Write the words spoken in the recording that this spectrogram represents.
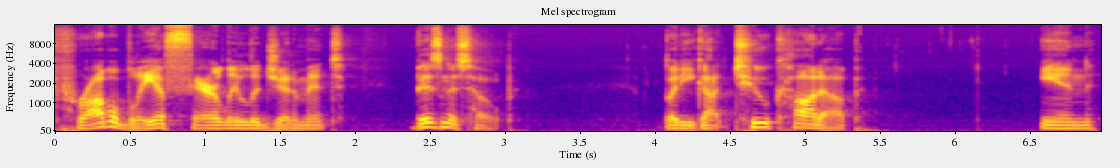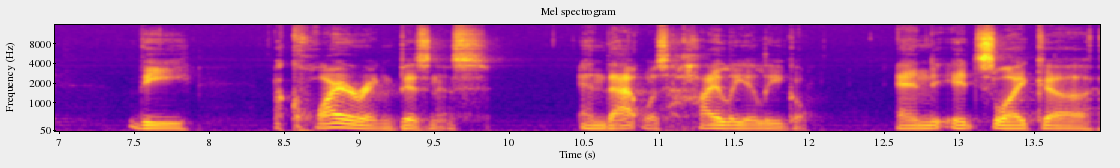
Probably a fairly legitimate business hope. But he got too caught up in the acquiring business, and that was highly illegal. And it's like a,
